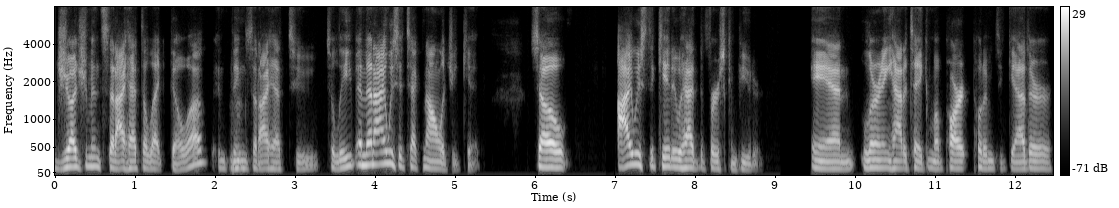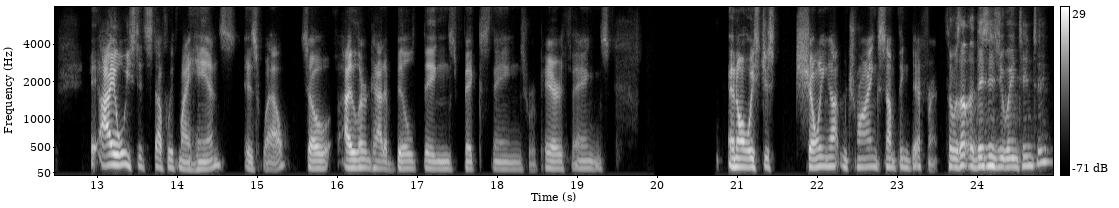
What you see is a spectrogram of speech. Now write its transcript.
judgments that I had to let go of and mm-hmm. things mm-hmm. that I had to to leave. And then I was a technology kid. So I was the kid who had the first computer and learning how to take them apart, put them together. I always did stuff with my hands as well. So I learned how to build things, fix things, repair things, and always just showing up and trying something different. So was that the business you went into?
